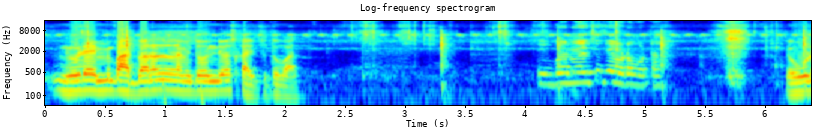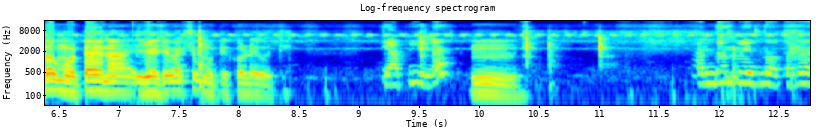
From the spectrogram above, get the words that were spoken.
एवढे मी भात बनवला ना मी दोन दिवस खायचो तो भात. बनवायचे एवढा मोठा. एवढं मोठं आहे ना याच्यापेक्षा मोठी कढई होती. आपली ना? हम्म. अंदाज माहीत नव्हता ना.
